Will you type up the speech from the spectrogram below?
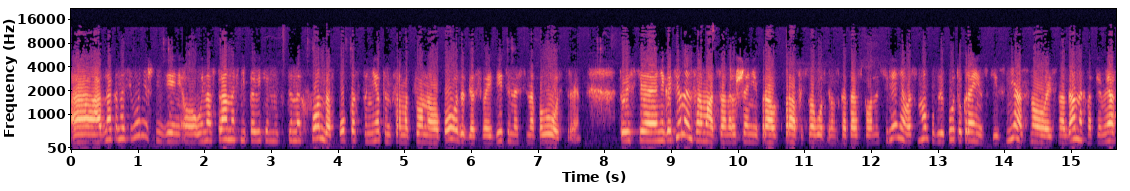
А, однако на сегодняшний день э, у иностранных неправительственных фондов попросту нет информационного повода для своей деятельности на полуострове. То есть э, негативную информацию о нарушении прав, прав и свобод крымско-татарского населения в основном публикуют украинские СМИ, основываясь на данных, например,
